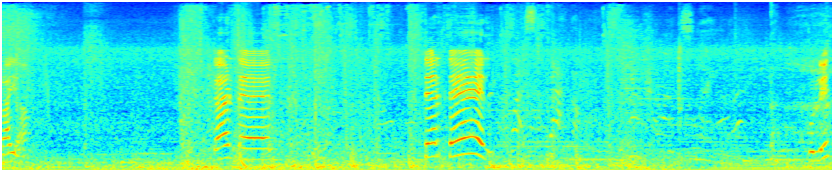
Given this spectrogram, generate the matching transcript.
aray ah. Turtle! Turtle! Kulit?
